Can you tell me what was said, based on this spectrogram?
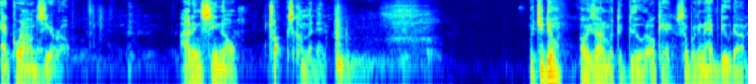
at ground zero. I didn't see no trucks coming in. What you doing? Oh, he's on with the dude. Okay, so we're gonna have dude on.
